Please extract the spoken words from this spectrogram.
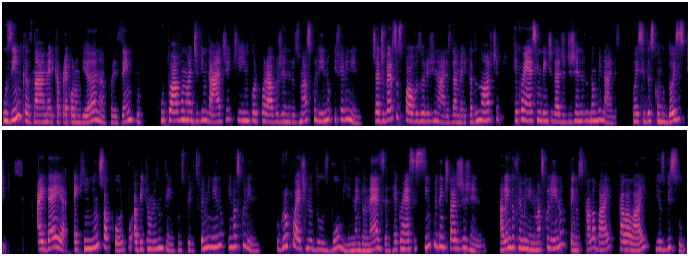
Os incas, na América pré-colombiana, por exemplo, cultuavam uma divindade que incorporava os gêneros masculino e feminino. Já diversos povos originários da América do Norte reconhecem identidade de gênero não binárias, conhecidas como dois espíritos. A ideia é que em um só corpo habitam ao mesmo tempo um espírito feminino e masculino. O grupo étnico dos Bugis, na Indonésia, reconhece cinco identidades de gênero. Além do feminino e masculino, tem os Kalabai, Kalalai e os Bisu,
